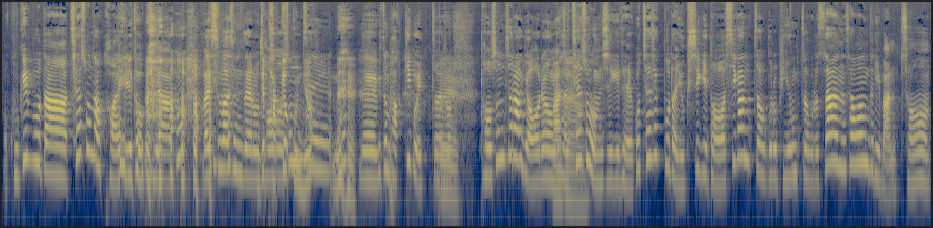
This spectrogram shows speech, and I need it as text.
고기보다 채소나 과일이 더 귀하고 말씀하신 대로 이제 바뀌었군요. 손질, 네. 네, 좀 바뀌고 있죠. 그래서 네. 더 손질하기 어려운 게 채소 음식이 되고 채식보다 육식이 더 시간적으로 비용적으로 싼 상황들이 많죠.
